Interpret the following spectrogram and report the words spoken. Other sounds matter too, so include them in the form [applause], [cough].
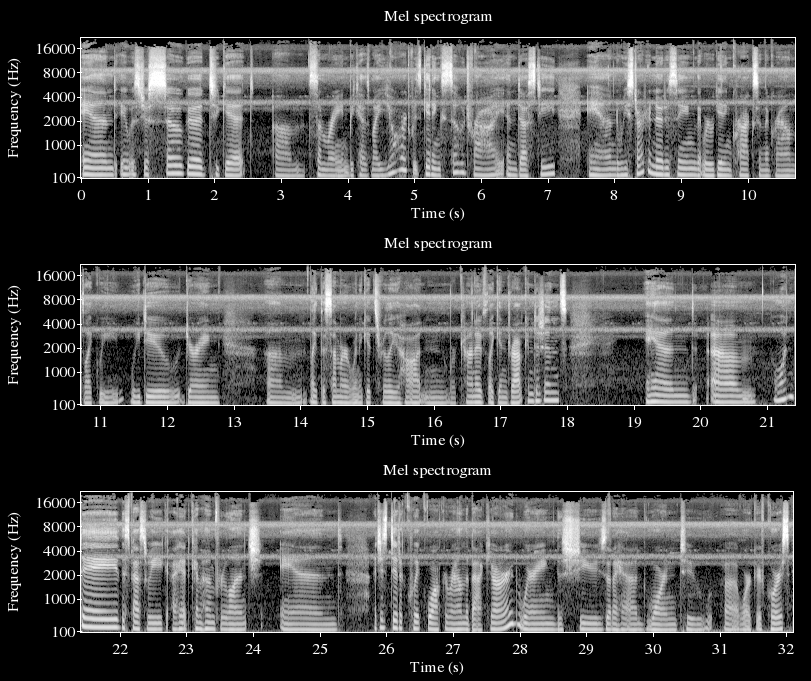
And it was just so good to get um, some rain because my yard was getting so dry and dusty, and we started noticing that we were getting cracks in the ground like we we do during um, like the summer when it gets really hot and we're kind of like in drought conditions. And um, one day this past week, I had come home for lunch and I just did a quick walk around the backyard wearing the shoes that I had worn to uh, work, of course.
